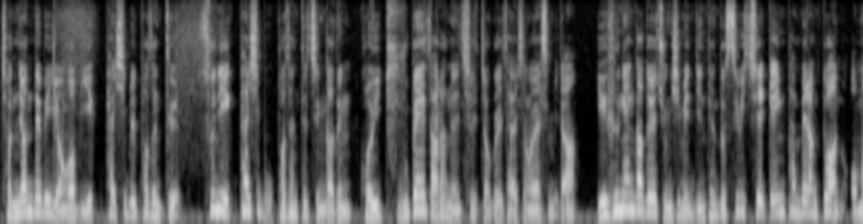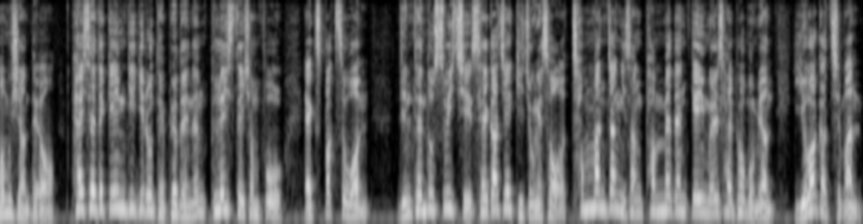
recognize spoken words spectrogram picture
전년 대비 영업이익 81% 순이익 85% 증가 등 거의 두배에 달하는 실적을 달성하였습니다. 이 흥행가도의 중심인 닌텐도 스위치의 게임 판매량 또한 어마무시한데요. 8세대 게임기기로 대표되는 플레이스테이션 4 엑스박스 1 닌텐도 스위치 세가지의 기종에서 천만장 이상 판매된 게임을 살펴보면 이와 같지만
